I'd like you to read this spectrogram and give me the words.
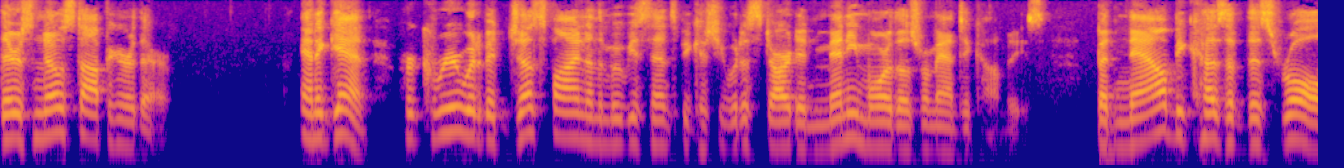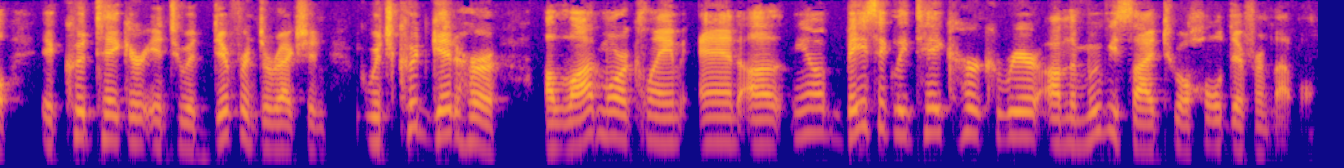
there's no stopping her there. And again, her career would have been just fine in the movie sense because she would have starred in many more of those romantic comedies. But now, because of this role, it could take her into a different direction, which could get her a lot more acclaim and, uh, you know, basically take her career on the movie side to a whole different level.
